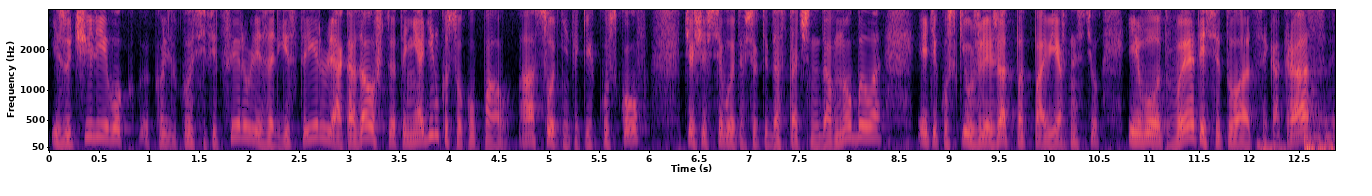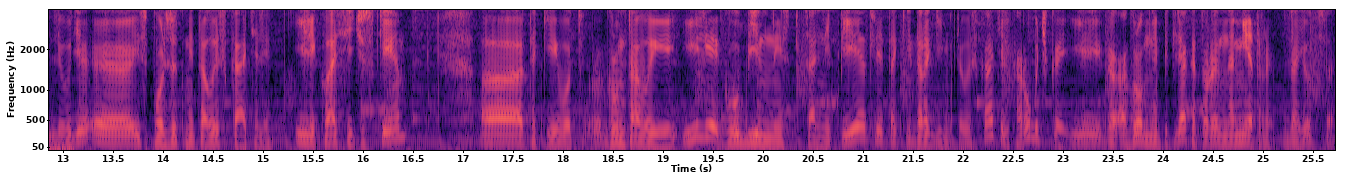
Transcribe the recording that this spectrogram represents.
изучили его, классифицировали, зарегистрировали. Оказалось, что это не один кусок упал, а сотни таких кусков. Чаще всего это все-таки достаточно давно было. Эти куски уже лежат под поверхностью. И вот в этой ситуации как раз люди э, используют металлоискатели. Или классические, э, такие вот грунтовые, или глубинные специальные петли, такие дорогие металлоискатели, коробочка и огромная петля, которая на метры удается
